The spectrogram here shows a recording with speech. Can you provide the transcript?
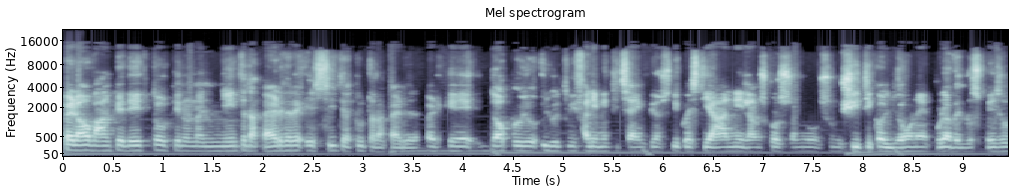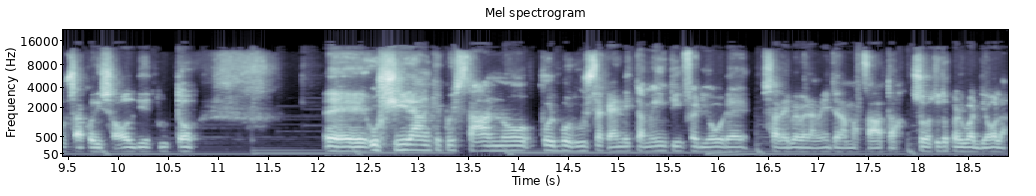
Però va anche detto che non ha niente da perdere e il City ha tutto da perdere perché dopo gli ultimi fallimenti Champions di questi anni, l'anno scorso sono, sono usciti coglione pur avendo speso un sacco di soldi e tutto. Eh, uscire anche quest'anno col Borussia che è nettamente inferiore sarebbe veramente una mazzata, soprattutto per Guardiola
